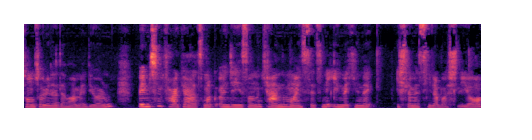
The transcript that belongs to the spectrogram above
Son soruyla devam ediyorum. Benim için fark yaratmak önce insanın kendi mindsetini ilmek ilmek işlemesiyle başlıyor.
